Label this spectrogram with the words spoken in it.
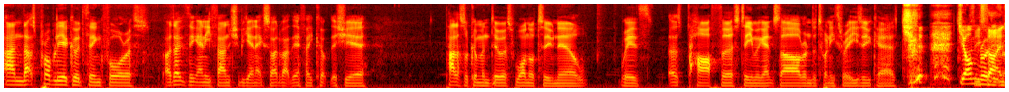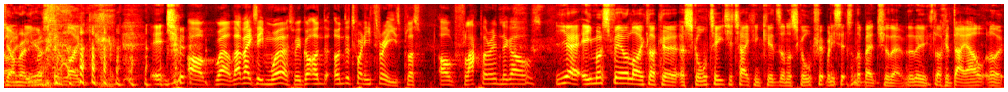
and that's probably a good thing for us. I don't think any fans should be getting excited about the FA Cup this year. Palace will come and do us one or two nil with a half first team against our under 23s. Who cares? John So Ruddy, starting John right, Ruddy, right? like it, Oh well, that makes it even worse. We've got under, under 23s plus old Flapper in the goals. yeah, he must feel like like a, a school teacher taking kids on a school trip when he sits on the bench with them. Doesn't he? It's like a day out. Like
